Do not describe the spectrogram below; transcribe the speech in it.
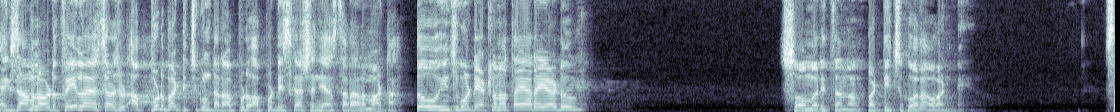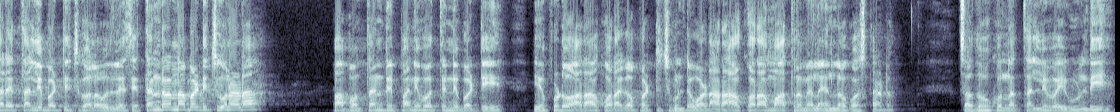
ఎగ్జామ్లో వాడు ఫెయిల్ అయి వస్తాడు చూడు. అప్పుడు పట్టించుకుంటారు. అప్పుడు అప్పుడు డిస్కషన్ చేస్తారన్నమాట ఊహించుకుంటే ఎట్లనో తయారయ్యాడు? సోమరితనం. పట్టించుకోవాలా వాడిని? సరే తల్లి పట్టించుకోవాలా? వదిలేసే. తండ్రి అన్నా పట్టించుకున్నాడా? పాపం తండ్రి పని ఒత్తిడిని బట్టి ఎప్పుడో అరాకొరగా పట్టించుకుంటే వాడు అరాకొర మాత్రమే లైన్లోకి వస్తాడు. చదువుకున్న తల్లివై ఉండి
